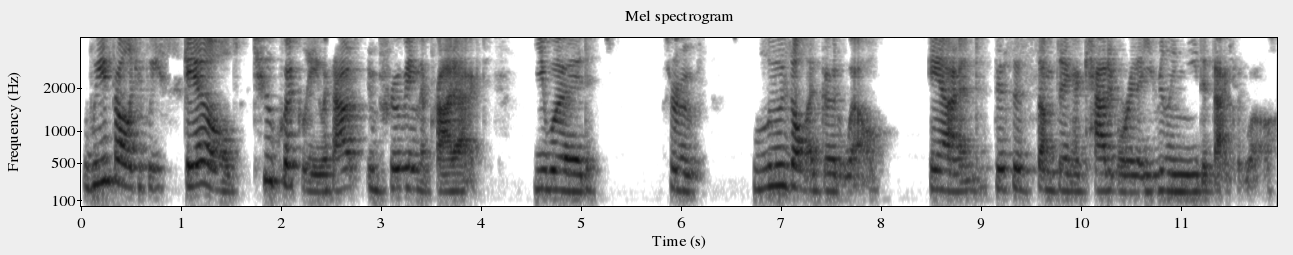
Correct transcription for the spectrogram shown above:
we felt like if we scaled too quickly without improving the product, you would sort of lose all that goodwill. And this is something, a category that you really needed that goodwill.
